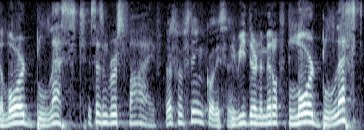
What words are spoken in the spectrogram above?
The Lord blessed. It says in verse 5. Verso 5 You read there in the middle, the Lord blessed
